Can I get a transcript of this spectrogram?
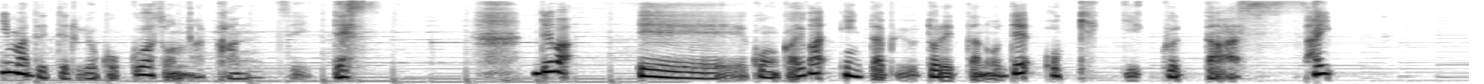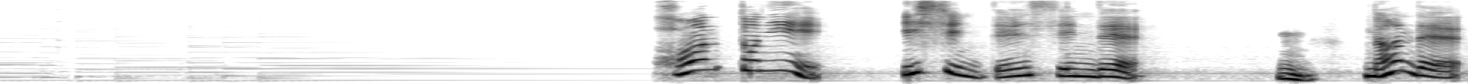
今出てる予告はそんな感じです。では、えー、今回はインタビュー取れたのでお聞きください。本当に一心伝心で、うん、なんで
